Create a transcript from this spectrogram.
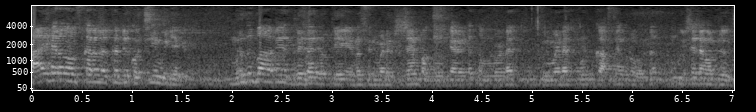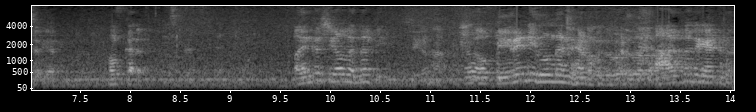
ഹായ് ഹലോ നമസ്കാരം. Welcome to Kochi media Mridubhavya Dridhakrithya എന്ന സിനിമയുടെ വിഷയം പങ്കുവയ്ക്കാനായിട്ട് നമ്മളുടെ സിനിമയുടെ ഫുൾ കാസ്റ്റിംഗ് കൂടെ ഉണ്ട്. നമുക്ക് വിഷയം അങ്ങോട്ട് ചോദിച്ചറിയാം. നമസ്കാരം. ഭയങ്കര ക്ഷീണം എന്താ പേരേണ്ടി ഇതുകൊണ്ട് തന്നെയാണോ? ആദ്യം തന്നെ കേട്ടത്.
